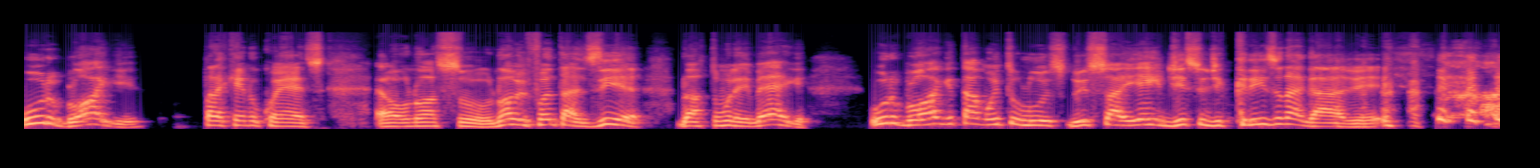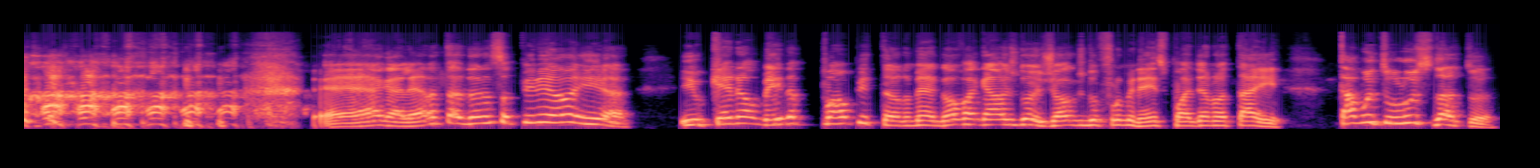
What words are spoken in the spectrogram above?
Urublog, para quem não conhece, é o nosso nome fantasia do Arthur Mullenberg. Urublog está muito lúcido. Isso aí é indício de crise na Gávea. é, a galera tá dando essa opinião aí, ó. E o Kenny Almeida palpitando. O Mengão vai ganhar os dois jogos do Fluminense, pode anotar aí. Tá muito lúcido, Arthur?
